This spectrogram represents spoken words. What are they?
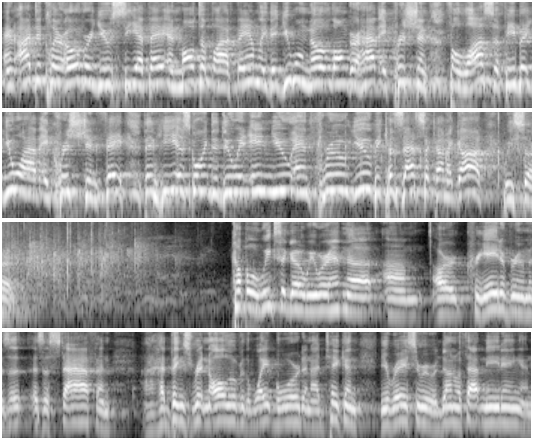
And I declare over you, CFA and Multiply family, that you will no longer have a Christian philosophy, but you will have a Christian Christian faith, that He is going to do it in you and through you because that's the kind of God we serve. A couple of weeks ago, we were in the, um, our creative room as a, as a staff, and I had things written all over the whiteboard, and I'd taken the eraser. We were done with that meeting, and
